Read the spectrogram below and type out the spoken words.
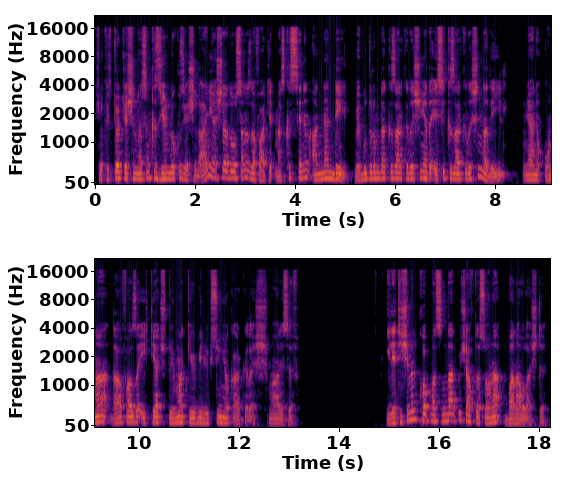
Şimdi 44 yaşındasın, kız 29 yaşında. Aynı yaşlarda olsanız da fark etmez. Kız senin annen değil ve bu durumda kız arkadaşın ya da eski kız arkadaşın da değil. Yani ona daha fazla ihtiyaç duymak gibi bir lüksün yok arkadaş maalesef. İletişimin kopmasından 3 hafta sonra bana ulaştı.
